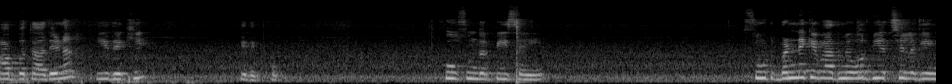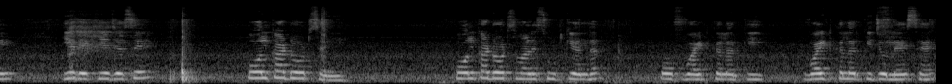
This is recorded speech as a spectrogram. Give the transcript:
आप बता देना। ये देखिए, ये देखो। खूब सुंदर पीस है ये। सूट बनने के बाद में और भी अच्छे लगेंगे। ये देखिए, जैसे पोलका डॉट्स है ये। पोलका डॉट्स वाले सूट के अंदर ऑफ़ वाइट कलर की वाइट कलर की जो लेस है,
